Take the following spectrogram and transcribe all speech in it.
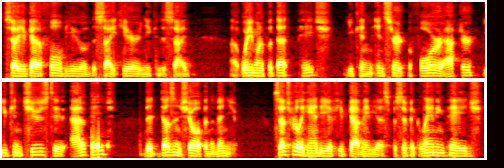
So you've got a full view of the site here and you can decide uh, where you want to put that page. You can insert before or after. You can choose to add a page that doesn't show up in the menu. So that's really handy if you've got maybe a specific landing page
